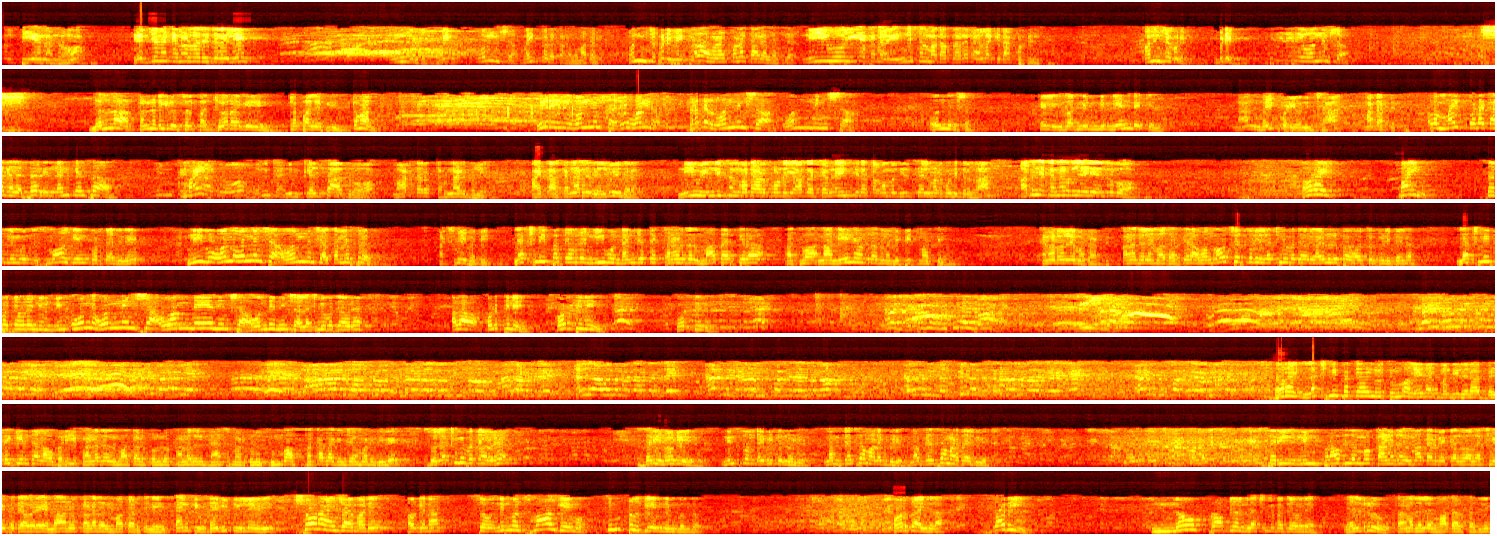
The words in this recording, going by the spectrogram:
P A ನಾನು ಎಷ್ಟು ಜನ ಕನ್ನಡದವ್ರು ಇದ್ದಾರೆ ಇಲ್ಲಿ ಒಂದು ಕೊಡಿ mic. ಒಂದ್ ನಿಮಿಷ ಮೈಕ್ ಕೊಡಕ್ಕಾಗಲ್ಲ ಮಾತಾಡಿ. ಒಂದು ನಿಮಿಷ ಕೊಡಿ ಮೈಕ್ ಅಲ್ಲ ಕೊಡಕ್ಕಾಗಲ್ಲ ಸರ್ ನೀವು ಈಗ ಕನ್ನಡ ಇಂಗ್ಲಿಷ್ ಅಲ್ಲಿ ಮಾತಾಡ್ತಾರೆ ನಾನು ಎಲ್ಲ ಕಿತ್ತಾಕ್ಬಿಡ್ತೀನಿ. ಒಂದು ನಿಮಿಷ ಕೊಡಿ ಬಿಡಿ. ಒಂದ್ ನಿಮಿಷ. ಎಲ್ಲ ಕನ್ನಡಿಗರು ಸ್ವಲ್ಪ ಜೋರಾಗಿ ಚಪ್ಪಾಲೆ ಪ್ಲೀಸ್ ಕಮಾನ್ ಇರ್ರಿ ಇರ್ರಿ ಒಂದ್ ನಿಮಿಷ ರೀ ಒಂದ್ ಬ್ರದರ್ ಒಂದ್ ನಿಮಿಷ ಒಂದ್ ನಿಮಿಷ. ಒಂದ್ ನಿಮಿಷ. ಹೇಳಿ ಇವಾಗ ನಿಮ್ ನಿಮ್ಗೆ ಏನ್ ಬೇಕೇನು? ನಾನು ಮೈಕ್ ಕೊಡಿ ಒಂದು ನಿಮಿಷ ಮಾತಾಡ್ತೀನಿ. ಅಲ್ಲ ಮೈಕ್ ಕೊಡಕ್ಕಾಗಲ್ಲ ಸರ್ ಇದು ನನ್ನ ಕೆಲಸ. ಮೈಕ್ ಆದ್ರೂ ಒಂದು ನಿಮಿಷ ನಿಮ್ ಕೆಲಸ ಆದ್ರೂ ಮಾಡ್ತಾ ಇರೋದು ಕರ್ನಾಟಕದಲ್ಲಿ. ಆಯ್ತಾ? ಕನ್ನಡದಲ್ಲಿ ಎಲ್ಲರೂ ಇದ್ದಾರೆ. ನೀವು ಇಂಗ್ಲಿಷ್ ಅಲ್ಲಿ ಮಾತಾಡ್ಕೊಂಡು ಯಾವ್ದೋ ಚೆನ್ನೈ ಸೀರೆ ತಗೊಂಬಂದು ಇಲ್ಲಿ ಸೇಲ್ ಮಾಡ್ಕೊಂಡಿದ್ರಲ್ಲ ಅದನ್ನೇ ಕನ್ನಡದಲ್ಲಿ ಹೇಳಿ ಎಲ್ರಿಗೂ. ರೈಟ್ ಫೈನ್ ಸರ್ ನಿಮ್ಗೊಂದು ಸ್ಮಾಲ್ ಗೇಮ್ ಕೊಡ್ತಾ ಇದ್ದೀನಿ. ನೀವು ಒಂದು ಒಂದ್ ನಿಮಿಷ ಒಂದ್ ನಿಮಿಷ ತಮ್ಮ ಹೆಸರು? ಲಕ್ಷ್ಮೀಪತಿ. ಲಕ್ಷ್ಮೀಪತಿ ಅವರೇ ನೀವು ನನ್ನ ಜೊತೆ ಕನ್ನಡದಲ್ಲಿ ಮಾತಾಡ್ತೀರಾ ಅಥವಾ ನಾನು ಏನೇ ಅಂದ್ರೆ ಅದನ್ನ ರಿಪೀಟ್ ಮಾಡ್ತೀರಾ? ಕನ್ನಡದಲ್ಲೇ ಮಾತಾಡ್ತೀರಿ. ಕನ್ನಡದಲ್ಲೇ ಮಾತಾಡ್ತೀರಾ? ಒಂದು ವೌಚರ್ ಕೊಡಿ ಲಕ್ಷ್ಮೀಪತಿ ಅವರಿಗೆ ಐನೂರು ರೂಪಾಯಿ ವೌಚರ್ ಕೊಡಿ ಬೇಗ. ಲಕ್ಷ್ಮೀಪತಿ ಅವರೇ ನಿಮ್ ನಿಮ್ ಒಂದ್ ಒಂದ್ ನಿಮಿಷ ಒಂದೇ ನಿಮಿಷ ಒಂದೇ ನಿಮಿಷ ಲಕ್ಷ್ಮೀಪತಿ ಅವರೇ. ಅಲ್ಲ ಕೊಡ್ತೀನಿ ಕೊಡ್ತೀನಿ ಕೊಡ್ತೀನಿ. Alright, ಲಕ್ಷ್ಮೀಪತಿ ಅವರು ನೀವು ತುಂಬಾ ಲೇಟ್ ಆಗಿ ಬಂದಿದ್ದೀರಾ. ಬೆಳಗ್ಗೆಯಿಂದ ನಾವು ಬರೀ ಕನ್ನಡದಲ್ಲಿ ಮಾತಾಡ್ಕೊಂಡು ಕನ್ನಡದಲ್ಲಿ ಡ್ಯಾನ್ಸ್ ಮಾಡ್ಕೊಂಡು ತುಂಬಾ ಸಖತ್ತಾಗಿ ಎಂಜಾಯ್ ಮಾಡಿದ್ದೀವಿ. ಸೊ ಲಕ್ಷ್ಮೀಪತಿ ಅವರೇ ಸರಿ ನೋಡಿ ನಿಂತ್ಕೊಂಡು ದಯವಿಟ್ಟು ನೋಡಿ. ನಮ್ ಕೆಲಸ ಮಾಡಕ್ ಬಿಡಿ. ನಾವು ಕೆಲಸ ಮಾಡ್ತಾ ಇದೀವಿ ಸರಿ ನಿಮ್ ಪ್ರಾಬ್ಲಮ್ ಕನ್ನಡದಲ್ಲಿ ಮಾತಾಡ್ಬೇಕಲ್ವಾ ಲಕ್ಷ್ಮೀಪತಿ ಅವರೇ? ನಾನು ಕನ್ನಡದಲ್ಲಿ ಮಾತಾಡ್ತೀನಿ. ಥ್ಯಾಂಕ್ ಯು ದಯವಿಟ್ಟು ಇಲ್ಲೇ ಇರಿ. ಶೋನ ಎಂಜಾಯ್ ಮಾಡಿ. ಓಕೆನಾ ಸೊ ನಿಮ್ಗೊಂದು ಸ್ಮಾಲ್ ಗೇಮು ಸಿಂಪಲ್ ಗೇಮ್ ನಿಮ್ಗೊಂದು. ಹೊಡ್ತಾ ಇದ್ದೀರಾ? ಸರಿ. ನೋ ಪ್ರಾಬ್ಲಮ್ ಲಕ್ಷ್ಮೀಪತಿ ಅವರೇ. ಎಲ್ಲರೂ ಕನ್ನಡದಲ್ಲೇ ಮಾತಾಡ್ತಾ ಇದ್ವಿ.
